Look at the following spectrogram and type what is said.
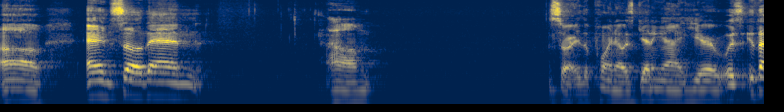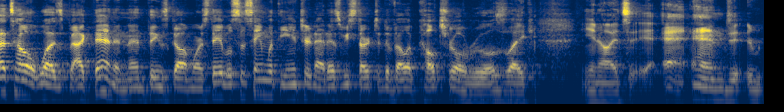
Um, and so then um, sorry, the point I was getting at here was that's how it was back then, and then things got more stable. So same with the internet as we start to develop cultural rules, like you know, it's and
